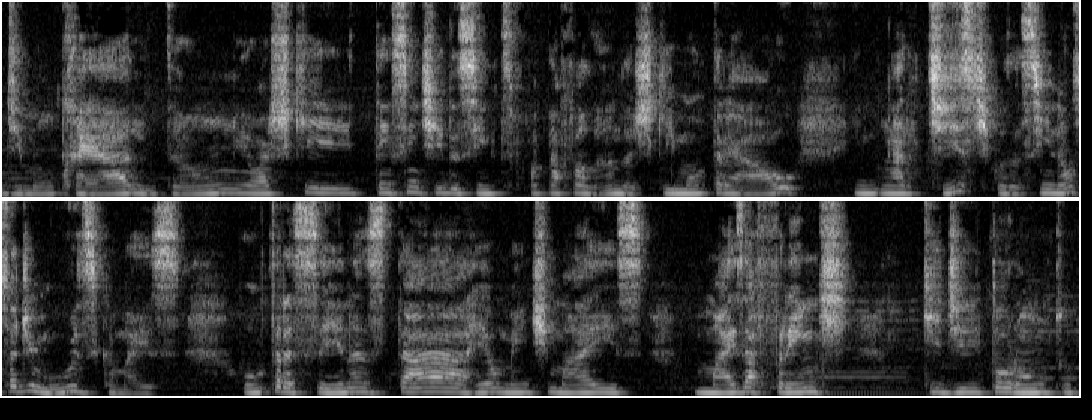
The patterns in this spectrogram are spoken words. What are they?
de Montreal. Então, eu acho que tem sentido assim que você tá falando. Acho que Montreal, em artísticos assim, não só de música, mas outras cenas, está realmente mais mais à frente que de Toronto.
